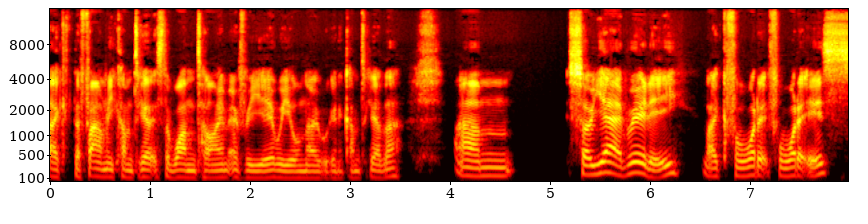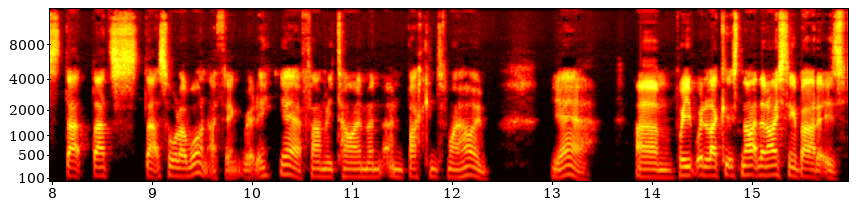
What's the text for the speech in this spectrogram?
like the family come together. It's the one time every year we all know we're going to come together. Um, so yeah, really, like for what it for what it is, that that's that's all I want. I think really, yeah, family time and, and back into my home. Yeah, Um, we, we like it's not the nice thing about it is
